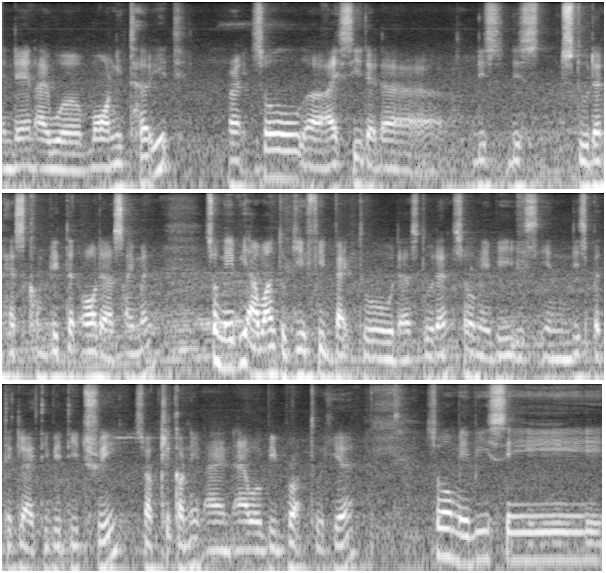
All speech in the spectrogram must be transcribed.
and then I will monitor it right? So uh I see that uh this this student has completed all the assignment so maybe I want to give feedback to the student. So maybe it's in this particular activity three so I'll click on it and I will be brought to here. So maybe say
